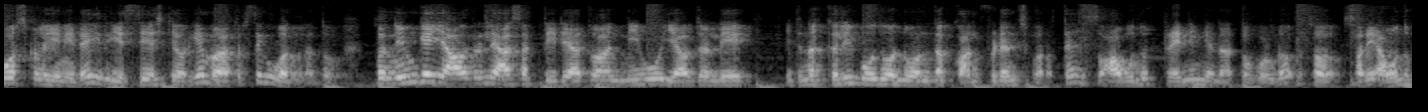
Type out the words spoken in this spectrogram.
ಕೋರ್ಸ್ಗಳು ಏನಿದೆ, ಇದು ಎಸ್ ಸಿ ಎಸ್ ಟಿ ಅವರಿಗೆ ಮಾತ್ರ ಸಿಗುವಂಥದ್ದು. ಸೊ ನಿಮಗೆ ಯಾವುದರಲ್ಲಿ ಆಸಕ್ತಿ ಇದೆ ಅಥವಾ ನೀವು ಯಾವುದರಲ್ಲಿ ಇದನ್ನ ಕಲಿಬಹುದು ಅನ್ನುವಂಥ ಕಾನ್ಫಿಡೆನ್ಸ್ ಬರುತ್ತೆ. ಸೊ ಆ ಒಂದು ಟ್ರೈನಿಂಗ್ ಅನ್ನ ತಗೊಂಡು ಸೊ ಸಾರಿ ಆ ಒಂದು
